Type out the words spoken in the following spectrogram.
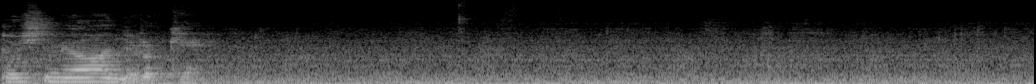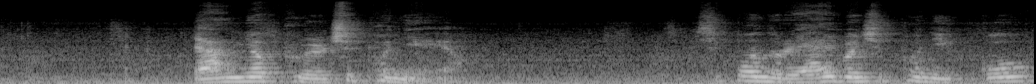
보시면 이렇게 양옆을 시폰이에요. 시폰으로 얇은 시폰이 있고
